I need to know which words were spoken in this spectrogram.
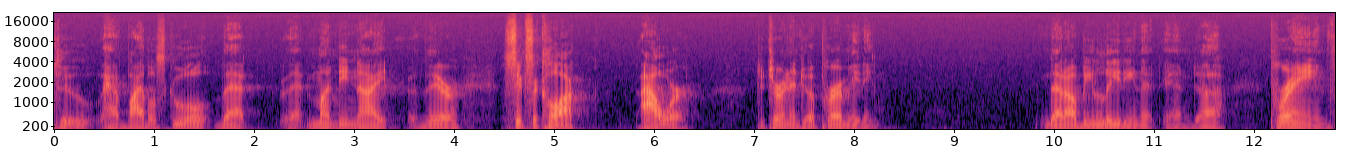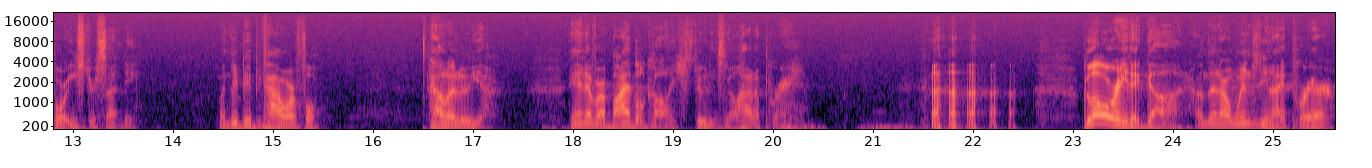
to have Bible school that, that Monday night, their 6 o'clock hour, to turn into a prayer meeting. That I'll be leading it and uh, praying for Easter Sunday. Wouldn't they be powerful? Hallelujah. Any of our Bible college students know how to pray. Glory to God. And then our Wednesday night prayer.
